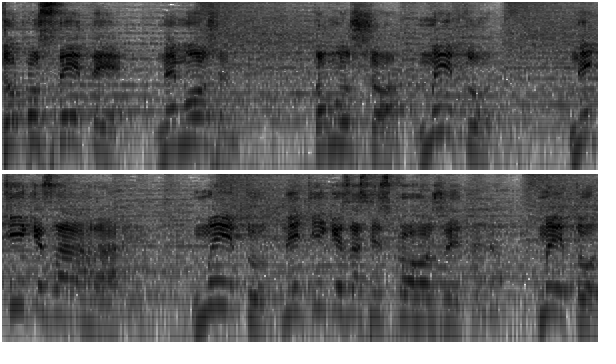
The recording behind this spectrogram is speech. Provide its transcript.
допустити не можемо, тому що ми тут не тільки за аграріїв, ми тут не тільки за сільського жителя, ми тут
